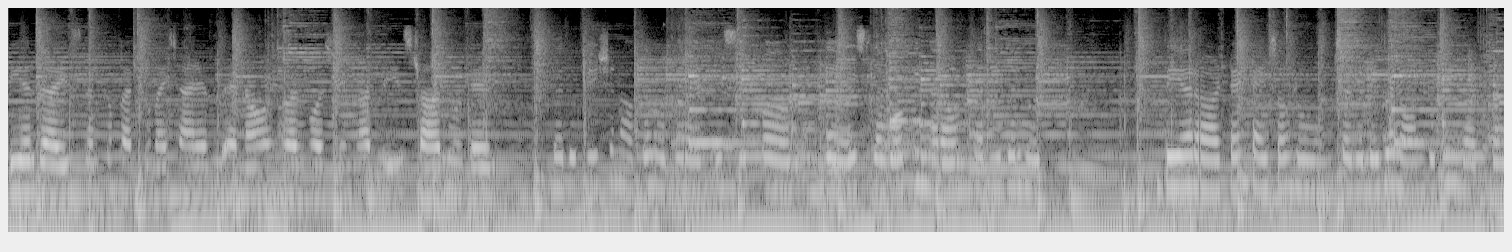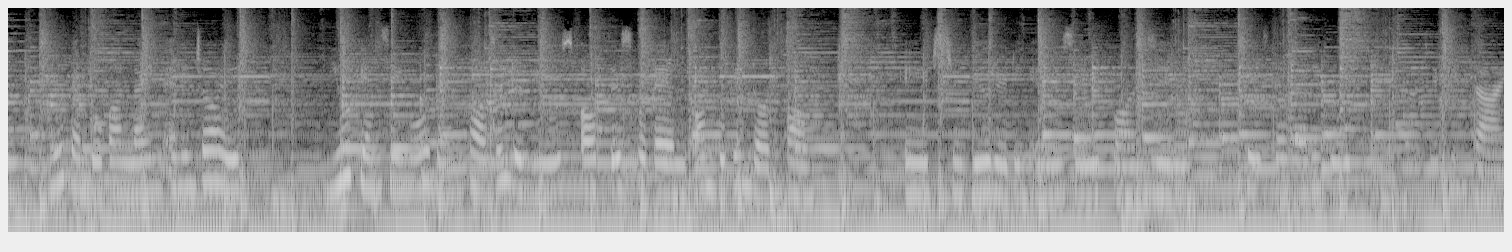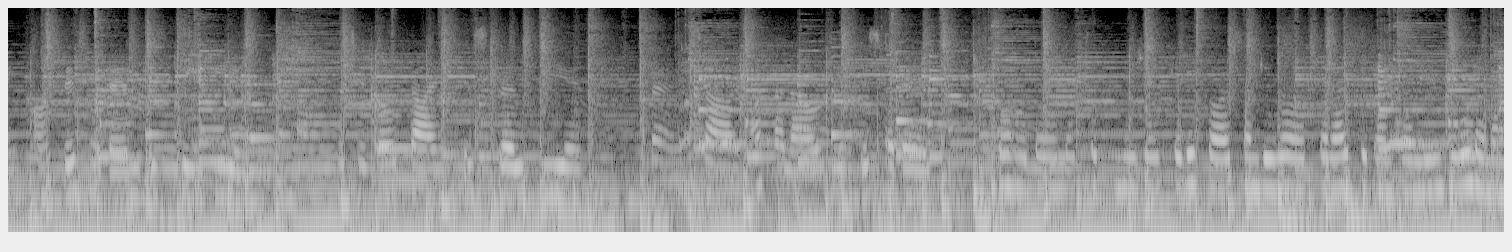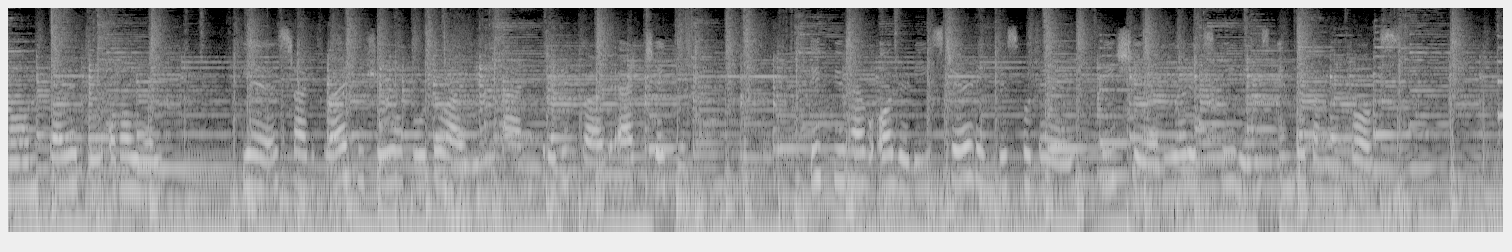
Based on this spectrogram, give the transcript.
Dear guys, welcome back to my channel and now you are watching a 3-star hotel. The location of the hotel is superb and guests love walking around the neighborhood. There are 10 types of rooms available on booking.com. You can book online and enjoy it. You can see more than 1000 reviews of this hotel on booking.com. Its review rating is 8.0. this hotel is 3 p.m. The check-out time is 12 p.m. Pets are not allowed in this hotel. The hotel accepts major credit cards and reserves the right to temporarily hold an amount prior to arrival. Guests are required to show a photo ID and credit card at check-in. If you have already stayed in this hotel, please share your experience in.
